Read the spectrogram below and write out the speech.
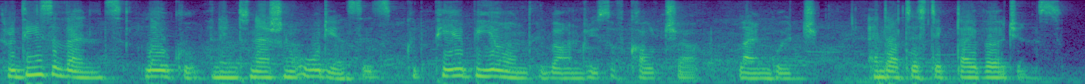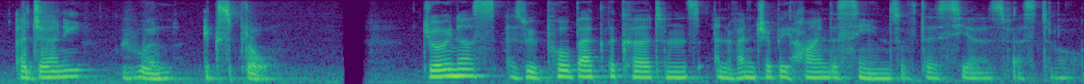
Through these events, local and international audiences could peer beyond the boundaries of culture, language, and artistic divergence, a journey we will explore. Join us as we pull back the curtains and venture behind the scenes of this year's festival.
